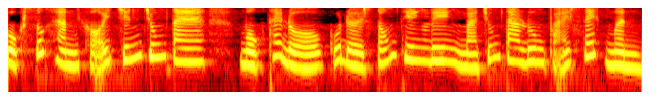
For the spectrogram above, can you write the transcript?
Cuộc xuất hành khỏi chính chúng ta, một thái độ của đời sống thiêng liêng mà chúng ta luôn phải xét mình.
